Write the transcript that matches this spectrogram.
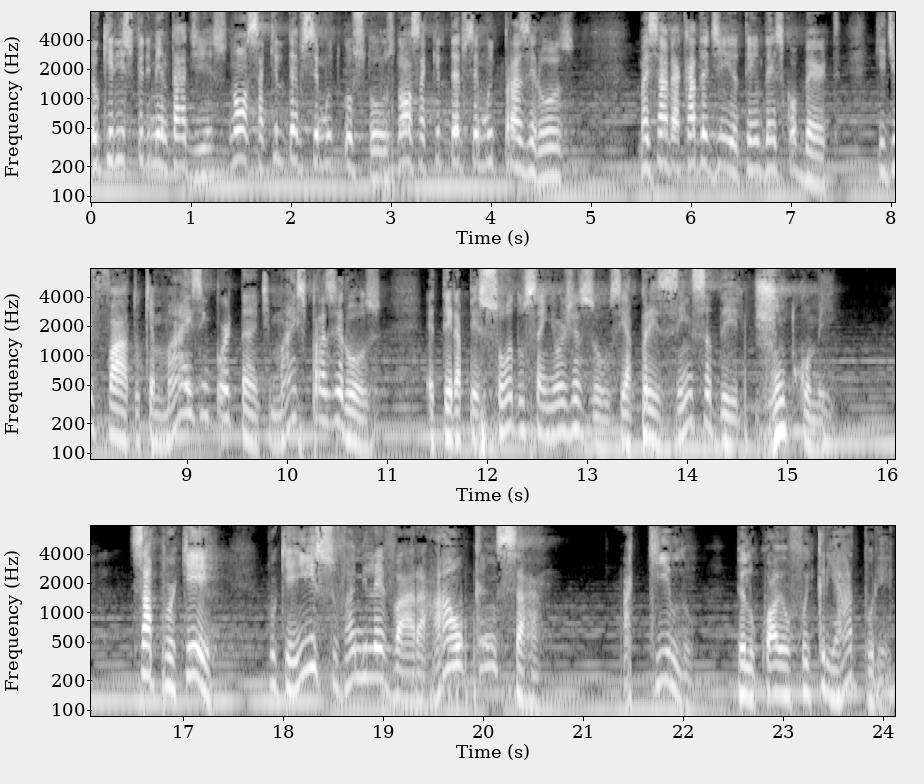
eu queria experimentar disso, nossa, aquilo deve ser muito gostoso, nossa, aquilo deve ser muito prazeroso. Mas sabe, a cada dia eu tenho descoberto que de fato o que é mais importante, mais prazeroso, é ter a pessoa do Senhor Jesus e a presença dele junto comigo. Sabe por quê? Porque isso vai me levar a alcançar aquilo pelo qual eu fui criado por Ele.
